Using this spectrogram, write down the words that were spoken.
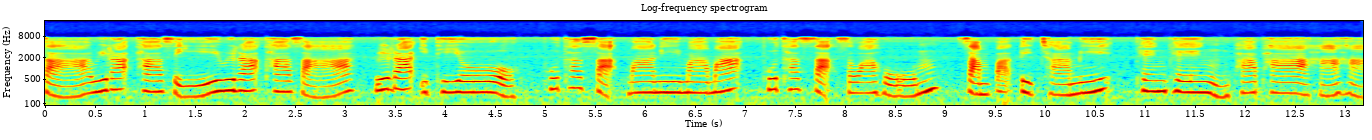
สา วิระทาสี วิระทาสา วิระอิทิโย พุทธสะมานีมามะ พุทธสะสวาโหม สัมปติชามิ เพ่งเพ่งพาพา หาหา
